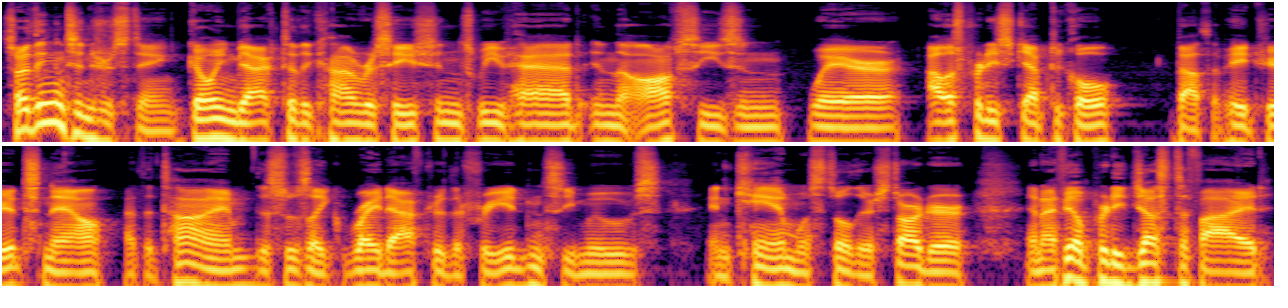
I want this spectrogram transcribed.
So I think it's interesting going back to the conversations we've had in the offseason where I was pretty skeptical about the Patriots. Now, at the time, this was like right after the free agency moves, and Cam was still their starter. And I feel pretty justified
